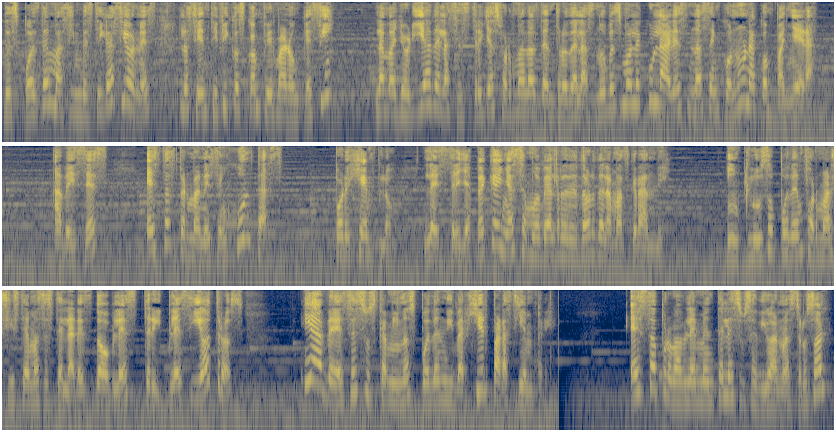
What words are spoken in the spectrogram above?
Después de más investigaciones, los científicos confirmaron que sí, la mayoría de las estrellas formadas dentro de las nubes moleculares nacen con una compañera. A veces, estas permanecen juntas. Por ejemplo, la estrella pequeña se mueve alrededor de la más grande. Incluso pueden formar sistemas estelares dobles, triples y otros. Y a veces sus caminos pueden divergir para siempre. Esto probablemente le sucedió a nuestro Sol.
